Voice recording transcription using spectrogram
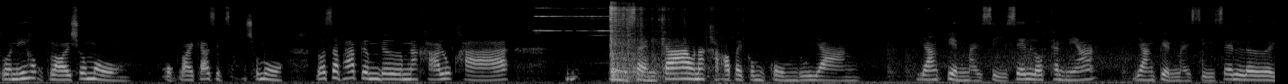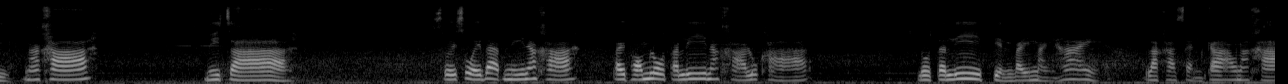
ตัวนี้ 600 ชั่วโมง 692 ชั่วโมงรถสภาพเดิมๆนะคะ ลูกค้า1 9 0 0นะคะ เอาไปกลมๆ ดูยาง ยางเปลี่ยนใหม่สีเส้นรถคันนี้ยางเปลี่ยนใหม่สีเส้นเลยนะคะ นี่จ้า สวยๆ แบบนี้นะคะ ไปพร้อมโรตารี่นะคะ ลูกค้า โรตารี่เปลี่ยนใบใหม่ให้ราคาแสนเก้านะคะ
